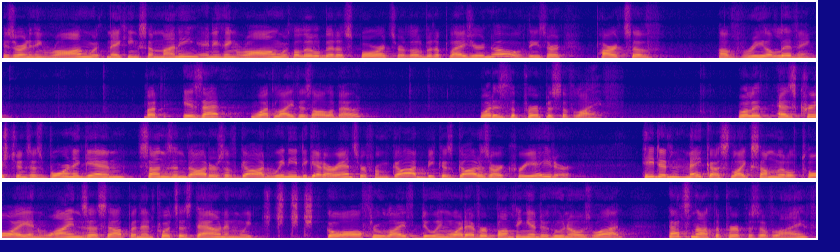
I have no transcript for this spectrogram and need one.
Is there anything wrong with making some money? Anything wrong with a little bit of sports or a little bit of pleasure? No, these are parts of, of real living. But is that what life is all about? What is the purpose of life? Well, it, as Christians, as born again sons and daughters of God, we need to get our answer from God because God is our creator. He didn't make us like some little toy and winds us up and then puts us down and we go all through life doing whatever, bumping into who knows what. That's not the purpose of life.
